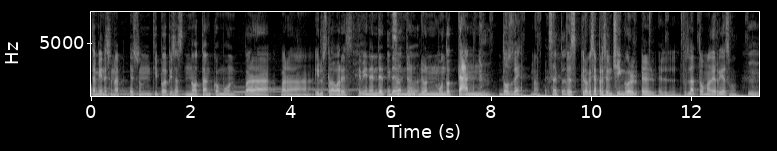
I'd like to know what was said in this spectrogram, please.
también es, una, es un tipo de piezas no tan común para, para ilustradores que vienen de, de un, Exacto. de un- de un mundo tan 2D, ¿no? Exacto. Entonces creo que se aprecia un chingo el, el- el, pues, la toma de riesgo. Ujú.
